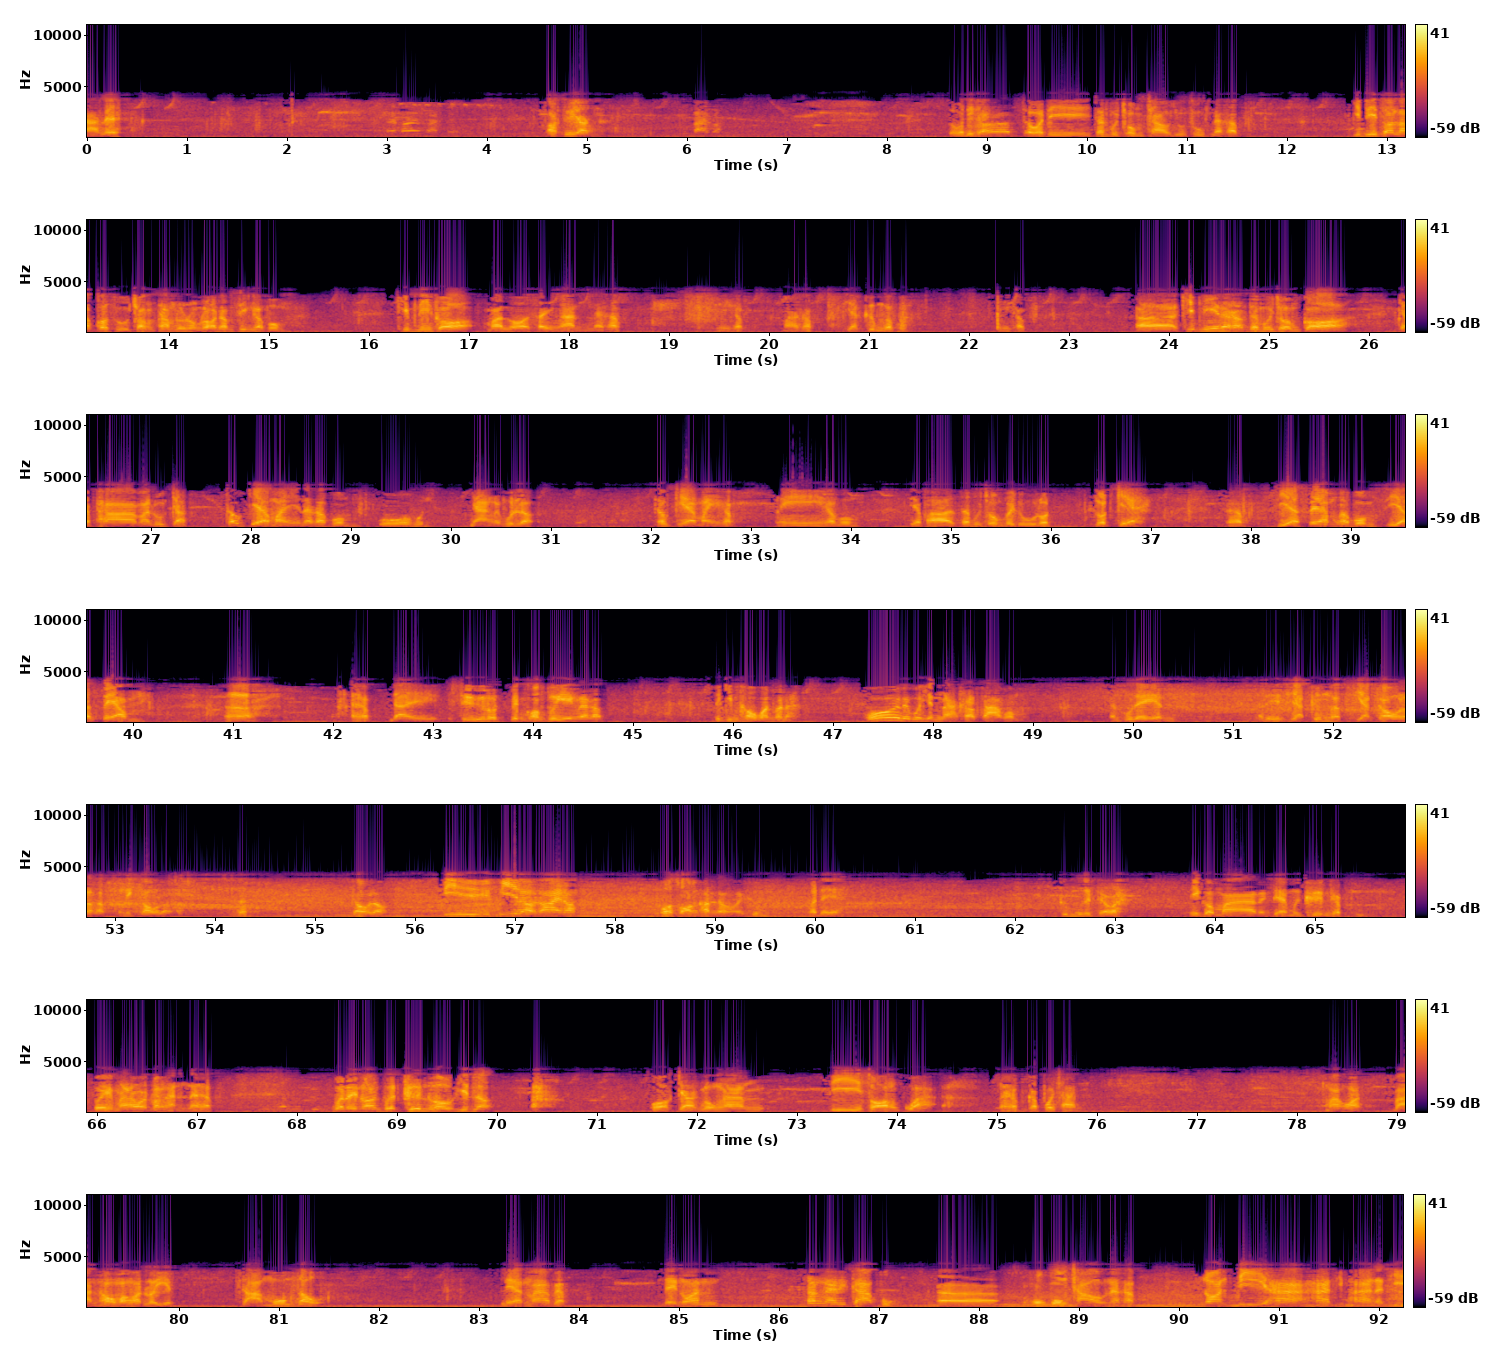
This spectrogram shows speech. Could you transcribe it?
นาดเลยปักหรือยังสวัสดีครับ สวัสดีท่านผู้ชมชาว YouTube นะครับ ยินดีต้อนรับเข้าสู่ช่องตั้มรถหกล้อน้ำซิ่งครับผม คลิปนี้ก็มารอใส่งานนะครับ นี่ครับ มากับเสียกึมกับผม นี่ครับคลิปนี้นะครับท่านผู้ชมก็จะพามารู้จักเท่าแก่ใหม่นะครับ ผม โอ้พุ่น ยางเลยพุ่นแล้วเท่าแก่ใหม่ครับ นี่ครับผม เดี๋ยวพาท่านผู้ชมไปดูรถรถแก่นะครับ เสียแซมครับผมเสียแซม เออนะครับ ได้ซื้อรถเป็นของตัวเองแล้วครับไปกินข้าวกันมานนะโอ้ยเลยพอเห็นหน้าค่าตาผมอันผู้ใดเห็นอันนี้เสียคึมครับเสียเก่าแล้วครับ อันนี้เก่าแล้วเก่าแล้ว ปีปีแล้วได้เนาะโอ้สองคันแล้วไอ้คึม มาเดคึมมืดแต่ว่านี่ก็มาตั้งแต่เมื่อคืนครับเปิดมาวัดบางหันนะครับวันใดนอนเปิดขึ้นโอ้หินแล้ว ออกจากโรงงานตีสองกว่านะครับ กับพ่อชัน มาหอดบ้านเฮามาหอดละเอียดสามโมงเช้าเรียนมาแบบ ได้นอนตั้งนาฬิกาปลุกหกโมงเช้านะครับ นอนตีห้าห้าสิบห้านาที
